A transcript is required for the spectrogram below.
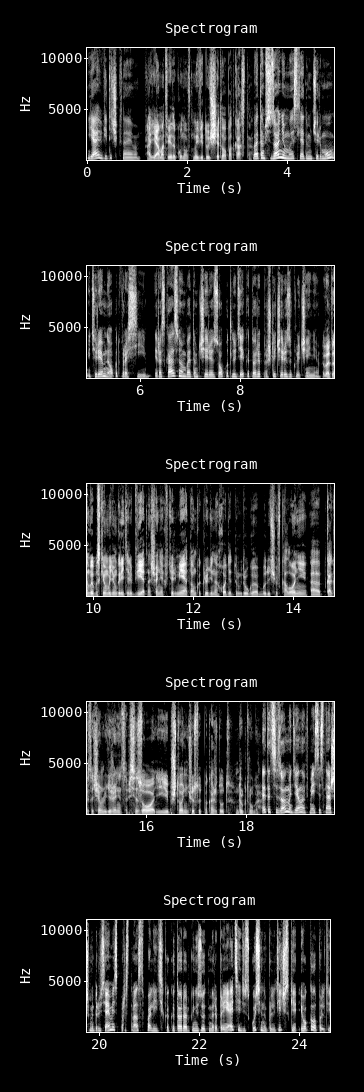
Я Вита Чекнаева. А я Матвей Докунов. Мы ведущие этого подкаста. В этом сезоне мы исследуем тюрьму и тюремный опыт в России и рассказываем об этом через опыт людей, которые прошли через заключение. В этом выпуске мы будем говорить о любви и отношениях в тюрьме, о том, как люди находят друг друга, будучи в колонии, э, как и зачем люди женятся в СИЗО и что они чувствуют, пока ждут друг друга. Этот сезон мы делаем вместе с нашими друзьями из пространства политика, которые организуют мероприятия, дискуссии на политические и околополитические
